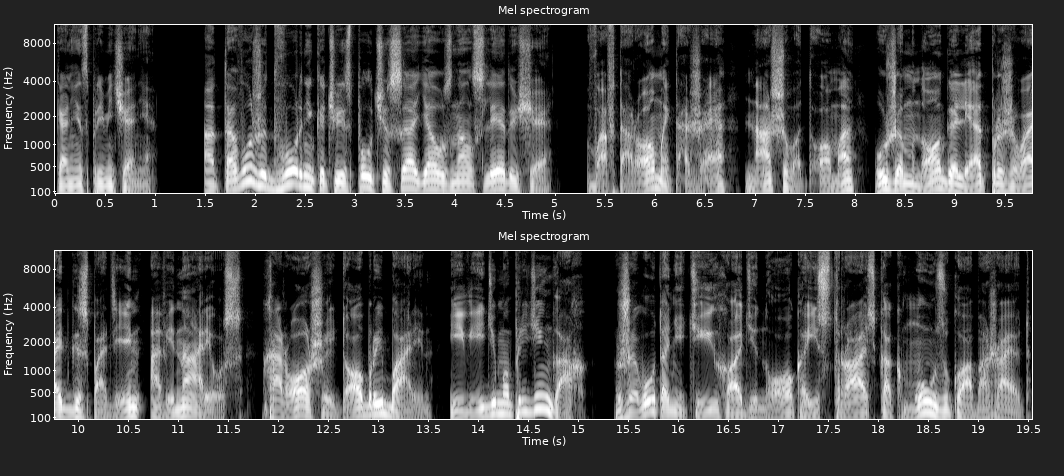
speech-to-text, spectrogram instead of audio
Конец примечания. От того же дворника через полчаса я узнал следующее. «Во втором этаже нашего дома уже много лет проживает господин Авинариус, хороший, добрый барин и, видимо, при деньгах. Живут они тихо, одиноко и страсть, как музыку обожают.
